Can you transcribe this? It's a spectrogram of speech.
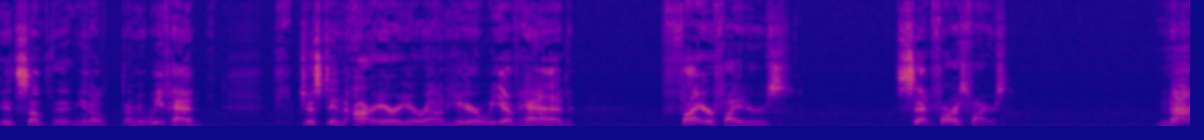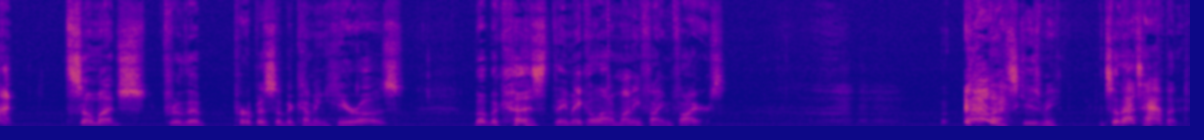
it's something you know. I mean, we've had just in our area around here, we have had firefighters set forest fires. Not so much for the purpose of becoming heroes, but because they make a lot of money fighting fires. Excuse me. So that's happened.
